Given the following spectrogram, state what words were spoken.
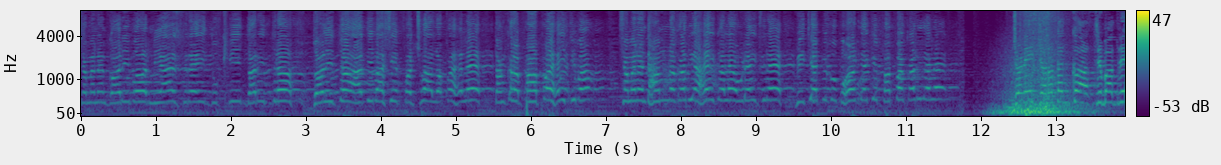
ସେମାନେ ଗରିବ ନ୍ୟାସରେଇ ଦୁଃଖୀ ଦରିଦ୍ର ଦଳିତ ଆଦିବାସୀ ପଛୁଆ ଲୋକ ହେଲେ ତାଙ୍କର ପାପ ହେଇଯିବ ସେମାନେ ଧାମନଗରିଆ ହେଇଗଲେ ଉଣେଇଶରେ ବିଜେପିକୁ ଭୋଟ ଦେଇକି ପାପ କରିଦେଲେ ସରକାର ତାଙ୍କ ଆଶୀର୍ବାଦରେ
